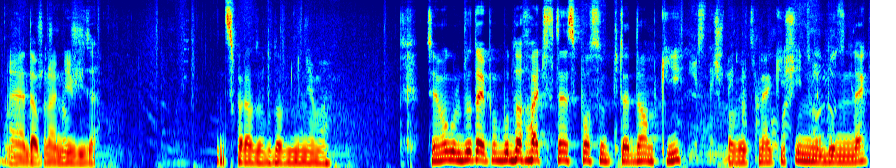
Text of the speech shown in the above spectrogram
Nie, dobra, nie widzę. Więc prawdopodobnie nie ma. Co ja mógłbym tutaj pobudować w ten sposób te domki, czy powiedzmy jakiś inny budynek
